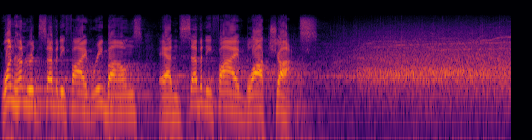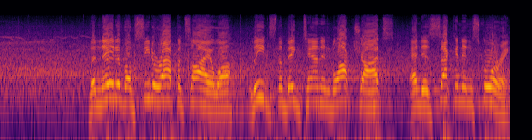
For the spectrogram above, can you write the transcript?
175 rebounds, and 75 block shots. The native of Cedar Rapids, Iowa, leads the Big Ten in block shots and is second in scoring.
